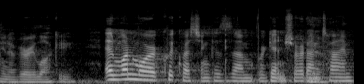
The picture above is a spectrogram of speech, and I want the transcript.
you know, very lucky. And one more quick question, because um, we're getting short on Yeah. time.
